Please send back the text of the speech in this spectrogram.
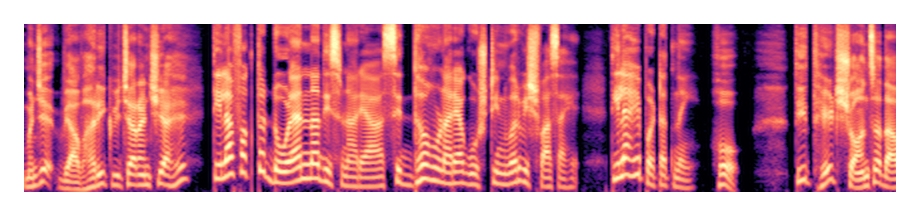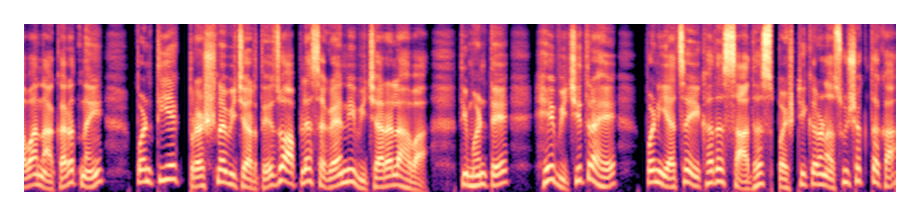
म्हणजे व्यावहारिक विचारांची आहे? तिला फक्त डोळ्यांना दिसणाऱ्या सिद्ध होणाऱ्या गोष्टींवर विश्वास आहे. तिला हे पटत नाही. हो. ती थेट शॉनचा दावा नाकारत नाही पण ती एक प्रश्न विचारते जो आपल्या सगळ्यांनी विचारायला हवा. ती म्हणते हे विचित्र आहे पण याचं एखादं साधं स्पष्टीकरण असू शकतं का?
